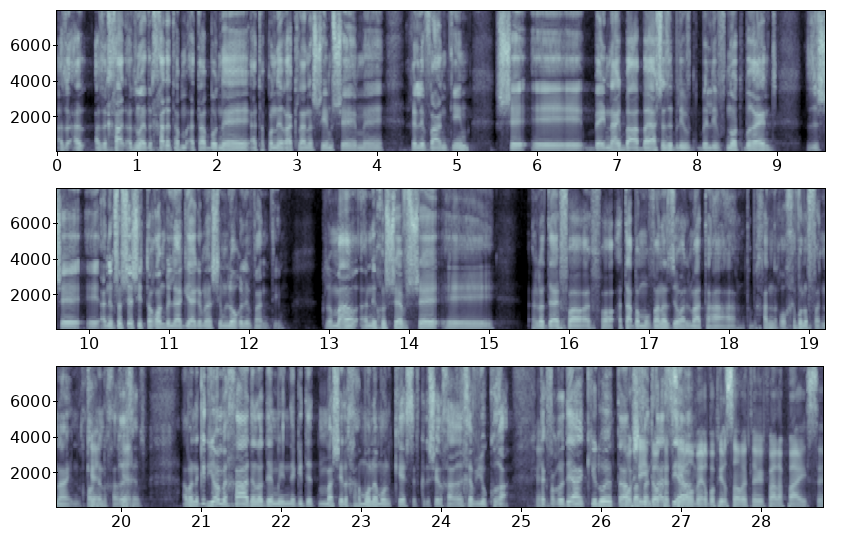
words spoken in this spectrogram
אז, אז, אז אחד, זאת אומרת, אחד אתה, אתה, בונה, אתה פונה רק לאנשים שהם אה, רלוונטיים, שבעיניי הבעיה של זה בלבנות ברנד, זה שאני חושב שיש יתרון בלהגיע גם לאנשים לא רלוונטיים. כלומר, אני חושב ש... אני לא יודע איפה, איפה אתה במובן הזה, או על מה אתה, אתה בכלל רוכב על אופניים, נכון? כן, אין לך כן. רכב. אבל נגיד יום אחד, אני לא יודע, נגיד את מה שיהיה לך המון המון כסף, כדי שיהיה לך רכב יוקרה. כן. אתה כבר יודע, כאילו, אתה בפנטזיה... כמו שעידו קציר אומר בפרסומת למפעל הפיס, אה,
